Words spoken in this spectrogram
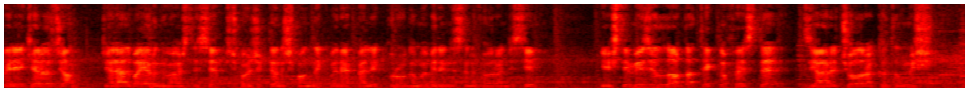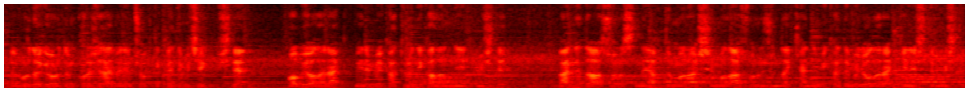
ben İlker Özcan. Celal Bayar Üniversitesi Psikolojik Danışmanlık ve Rehberlik Programı 1. sınıf öğrencisiyim. Geçtiğimiz yıllarda Teknofest'e ziyaretçi olarak katılmış ve burada gördüğüm projeler benim çok dikkatimi çekmişti. Hobi olarak benim mekatronik alanını itmişti. Ben de daha sonrasında yaptığım araştırmalar sonucunda kendimi kademeli olarak geliştirmiştim.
